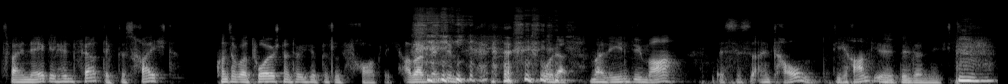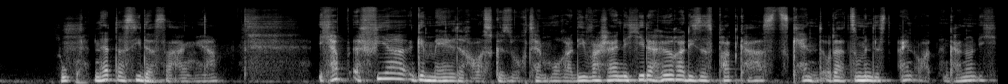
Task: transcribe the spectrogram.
zwei Nägel hin, fertig. Das reicht. Konservatorisch natürlich ein bisschen fraglich. Aber wenn oder Marlene Dumas, es ist ein Traum. Die rahmt ihre Bilder nicht. Mhm. Super. Nett, dass Sie das sagen, ja. Ich habe vier Gemälde rausgesucht, Herr Mora, die wahrscheinlich jeder Hörer dieses Podcasts kennt oder zumindest einordnen kann. Und ich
